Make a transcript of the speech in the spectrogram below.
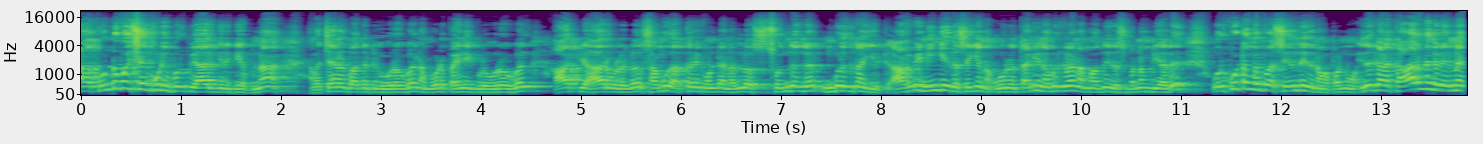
ஆனால் கொண்டு போய் சேர்க்கக்கூடிய பொறுப்பு யாருக்கு இருக்குது அப்படின்னா நம்ம சேனல் பார்த்துட்டு இருக்க உறவுகள் நம்மளோட பயணிக்கக்கூடிய உறவுகள் ஆர்டி ஆர்வலர்கள் சமூக அக்கறை கொண்ட நல்ல சொந்தங்கள் உங்களுக்கு தான் இருக்குது ஆகவே நீங்கள் இதை செய்யணும். ஒரு தனி நபர்களை நம்ம வந்து இதை பண்ண முடியாது. ஒரு கூட்டமைப்பாக சேர்ந்து இதை நம்ம பண்ணுவோம். இதற்கான காரணங்கள் என்ன?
